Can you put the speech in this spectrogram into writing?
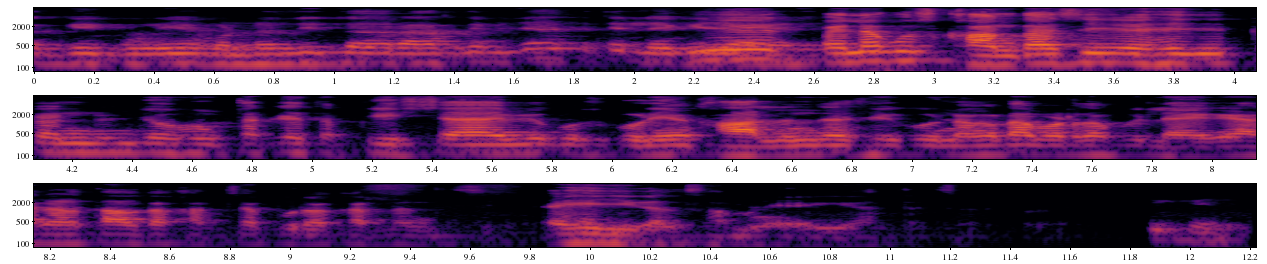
ਅੱਗੇ ਗੋਲੀਆਂ ਵੰਡਣ ਦੀ ਤਾਰਾਕ ਦੇ ਵਿੱਚ ਜਾਂ ਕਿਤੇ ਲੈ ਕੇ ਜਾ ਇਹ ਰਹੇ ਸੀ? ਪਹਿਲਾਂ ਕੁਝ ਖਾਂਦਾ ਸੀ ਇਹ ਜੀ ਟੰਡਨ ਜੋ ਹੁਣ ਤੱਕ ਇਹ ਤਫਤੀਸ਼ ਚ ਆਇਆ ਵੀ ਕੁਝ ਗੋਲੀਆਂ ਖਾ ਲੈਂਦਾ ਸੀ ਕੋਈ ਨੰਗਦਾ ਵੜਦਾ ਕੋਈ ਲੈ ਗਿਆ ਨਾਲ ਤਾਂ ਆਪਦਾ ਖਰਚਾ ਪੂਰਾ ਕਰ ਲੈਂਦਾ ਸੀ। ਇਹੀ ਜੀ ਗੱਲ ਸਾਹਮਣੇ ਆਈ ਹੈ ਹੱਦ ਤੱਕ ਸਾਡੇ ਕੋਲ ਠੀਕ ਹੈ ਜੀ।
